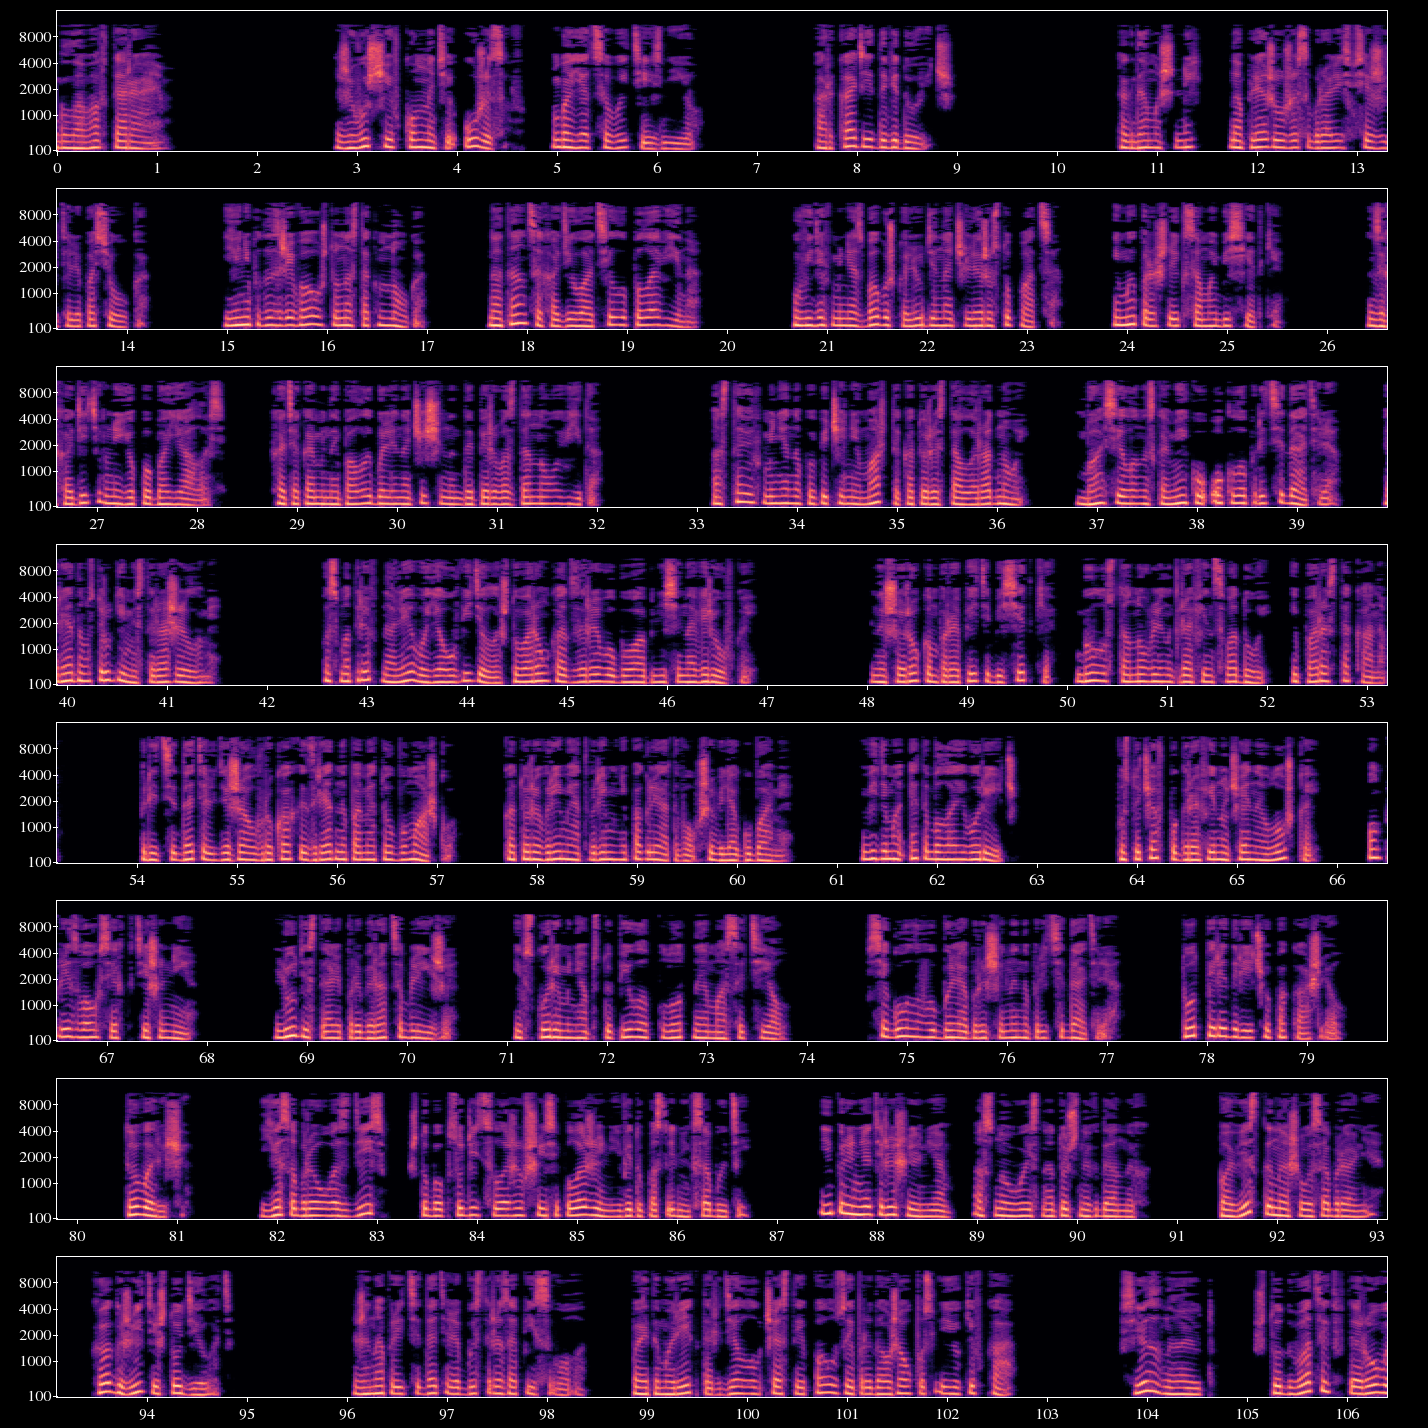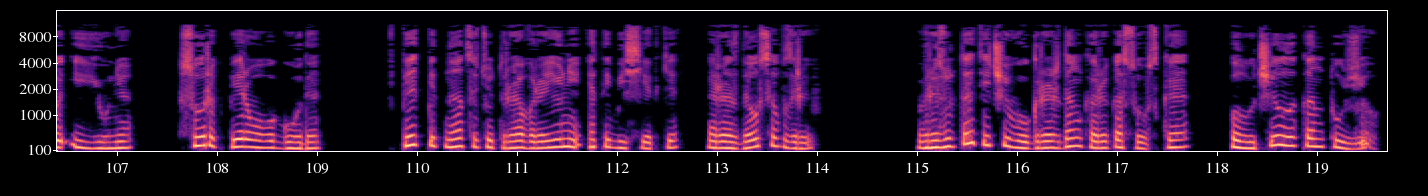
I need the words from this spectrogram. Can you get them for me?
Глава вторая. Живущие в комнате ужасов боятся выйти из нее. Аркадий Давидович. Когда мы шли, на пляже уже собрались все жители поселка. Я не подозревал, что нас так много. На танцы ходила от силы половина. Увидев меня с бабушкой, люди начали расступаться, и мы прошли к самой беседке. Заходить в нее побоялась хотя каменные полы были начищены до первозданного вида. Оставив меня на попечение Марты, которая стала родной, Ба села на скамейку около председателя, рядом с другими сторожилами. Посмотрев налево, я увидела, что воронка от взрыва была обнесена веревкой. На широком парапете беседки был установлен графин с водой и пара стаканов. Председатель держал в руках изрядно помятую бумажку, который время от времени поглядывал, шевеля губами. Видимо, это была его речь. Постучав по графину чайной ложкой, он призвал всех к тишине. Люди стали пробираться ближе, и вскоре меня обступила плотная масса тел. Все головы были обращены на председателя. Тот перед речью покашлял. «Товарищи, я собрал вас здесь, чтобы обсудить сложившееся положение ввиду последних событий и принять решение, основываясь на точных данных. Повестка нашего собрания – как жить и что делать. Жена председателя быстро записывала, поэтому ректор делал частые паузы и продолжал после ее кивка. Все знают, что 22 июня 41 года в 5.15 утра в районе этой беседки раздался взрыв в результате чего гражданка Рокоссовская получила контузию.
